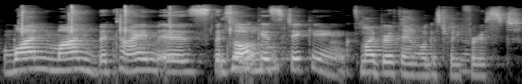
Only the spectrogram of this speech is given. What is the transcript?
one month. The time is, the is clock is ticking. It's my birthday on August 21st.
